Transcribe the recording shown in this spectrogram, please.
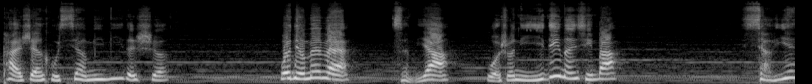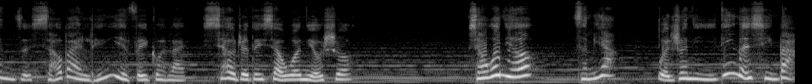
爬山虎笑眯眯地说：“蜗牛妹妹，怎么样？我说你一定能行吧？”小燕子小百灵也飞过来，笑着对小蜗牛说：“小蜗牛，怎么样？我说你一定能行吧？”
